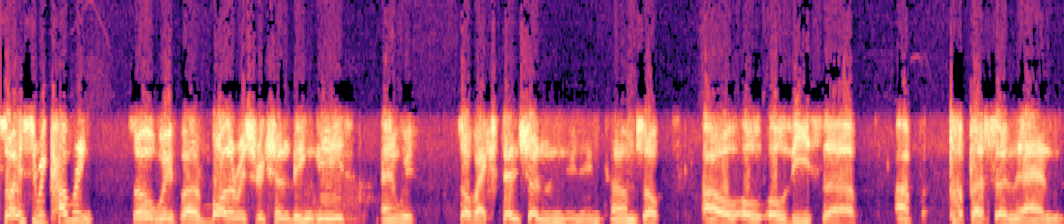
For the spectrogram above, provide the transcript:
So it's recovering. So with uh, border restriction being eased and with sort of extension in, in terms of uh, all, all, these uh, uh, per person and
